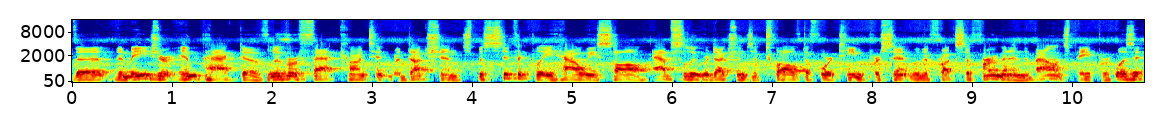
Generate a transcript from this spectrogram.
the, the major impact of liver fat content reduction, specifically how we saw absolute reductions of 12 to 14% with the efruxifermin in the balance paper, was it,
